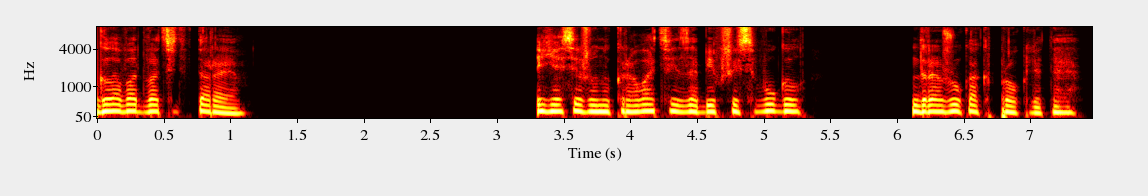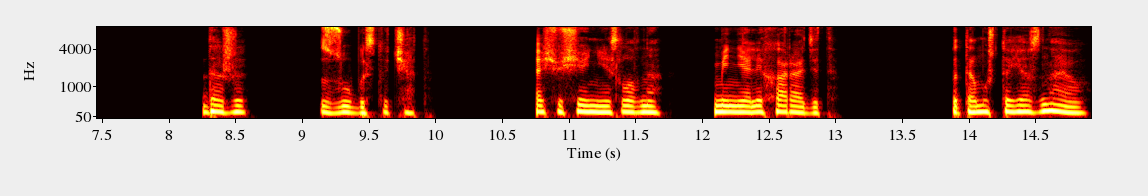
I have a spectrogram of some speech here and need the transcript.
Глава двадцать вторая. Я сижу на кровати, забившись в угол, дрожу как проклятая. Даже зубы стучат. Ощущение, словно меня лихорадит. Потому что я знаю,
